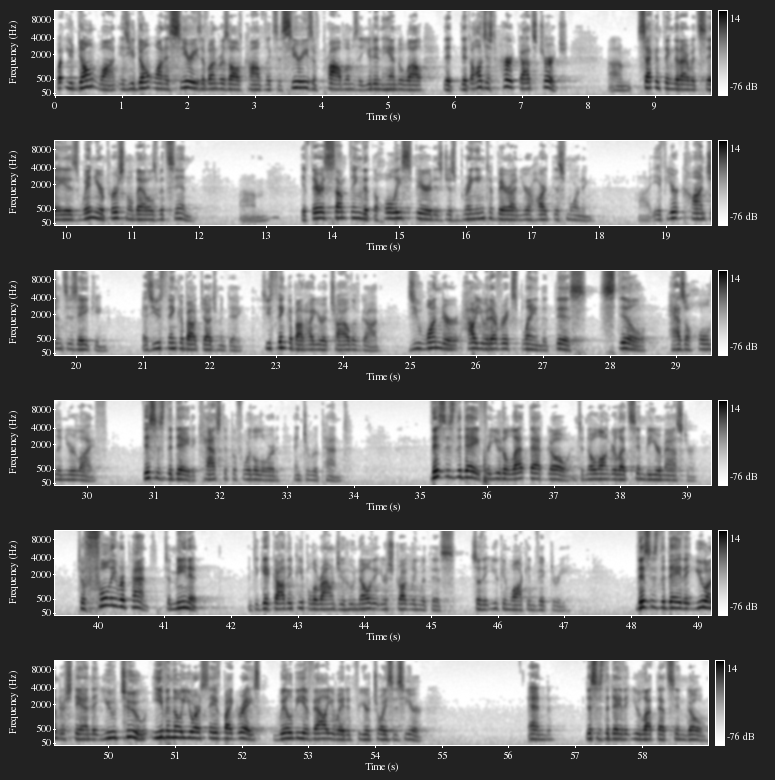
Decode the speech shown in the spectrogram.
What you don't want is you don't want a series of unresolved conflicts, a series of problems that you didn't handle well, that, that all just hurt God's church. Um, second thing that I would say is win your personal battles with sin. Um, if there is something that the Holy Spirit is just bringing to bear on your heart this morning, uh, if your conscience is aching as you think about Judgment Day, as you think about how you're a child of God, as you wonder how you would ever explain that this still has a hold in your life, this is the day to cast it before the Lord and to repent. This is the day for you to let that go and to no longer let sin be your master. To fully repent, to mean it, and to get godly people around you who know that you're struggling with this so that you can walk in victory. This is the day that you understand that you too, even though you are saved by grace, will be evaluated for your choices here. And this is the day that you let that sin go.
